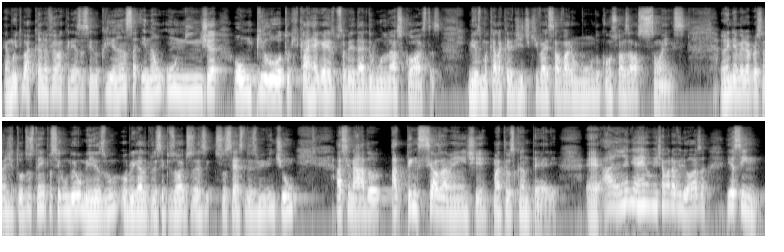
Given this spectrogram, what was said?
É muito bacana ver uma criança sendo criança e não um ninja ou um piloto que carrega a responsabilidade do mundo nas costas, mesmo que ela acredite que vai salvar o mundo com suas ações. Anya é a melhor personagem de todos os tempos, segundo eu mesmo. Obrigado por esse episódio, sucesso em 2021. Assinado atenciosamente Matheus Cantelli. É, a realmente é maravilhosa e assim.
